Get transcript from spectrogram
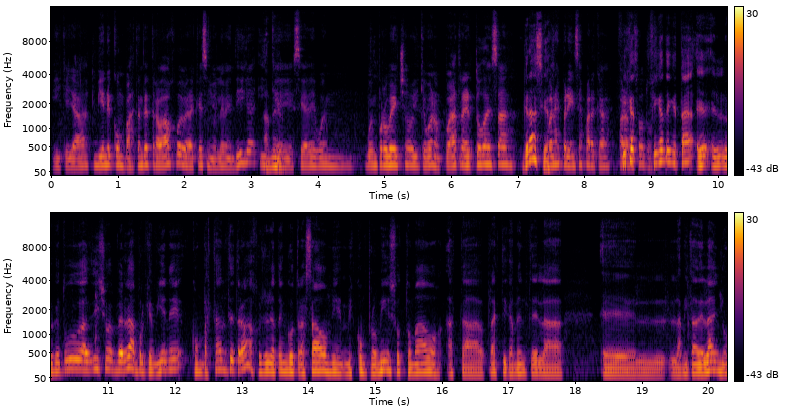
y que ya viene con bastante trabajo, de verdad que el Señor le bendiga y Amén. que sea de buen, buen provecho y que, bueno, pueda traer todas esas Gracias. buenas experiencias para acá, para Fíjate, nosotros. fíjate que está, eh, eh, lo que tú has dicho es verdad, porque viene con bastante trabajo. Yo ya tengo trazados mis, mis compromisos tomados hasta prácticamente la, el- la mitad del año.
